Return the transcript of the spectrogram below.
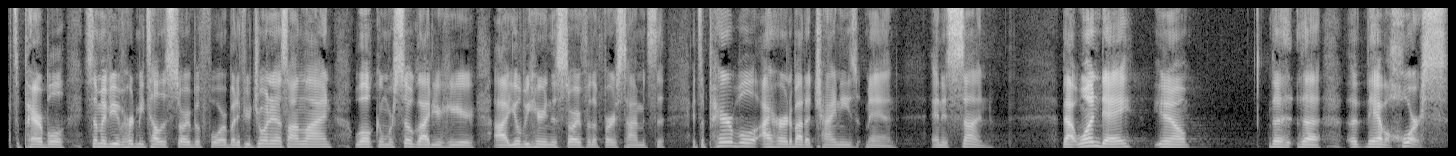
It's a parable. Some of you have heard me tell this story before, but if you're joining us online, welcome. We're so glad you're here. Uh, you'll be hearing this story for the first time. It's, a, it's a parable I heard about a Chinese man and his son. That one day, you know, the, the, uh, they have a horse,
